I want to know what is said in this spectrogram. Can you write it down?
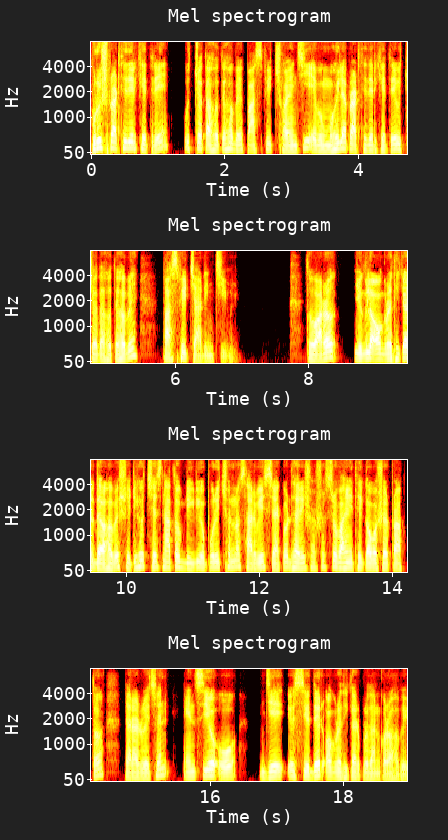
পুরুষ প্রার্থীদের ক্ষেত্রে উচ্চতা হতে হবে পাঁচ ফিট ছয় ইঞ্চি এবং মহিলা প্রার্থীদের ক্ষেত্রে উচ্চতা হতে হবে পাঁচ ফিট চার ইঞ্চি। তো আরও যেগুলো অগ্রাধিকার দেওয়া হবে সেটি হচ্ছে স্নাতক ডিগ্রি ও পরিচ্ছন্ন সার্ভিস রেকর্ডধারী সশস্ত্র বাহিনী থেকে অবসরপ্রাপ্ত যারা রয়েছেন, এনসিও ও জেএসসিওদের অগ্রাধিকার প্রদান করা হবে।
